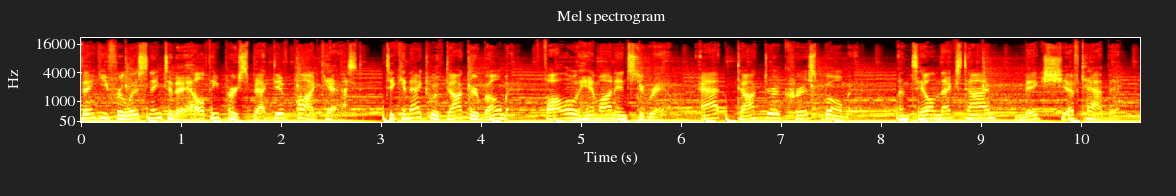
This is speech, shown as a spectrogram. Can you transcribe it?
Thank you for listening to the Healthy Perspective Podcast. To connect with Dr. Bowman, follow him on Instagram at Dr. Chris Bowman. Until next time, make shift happen.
